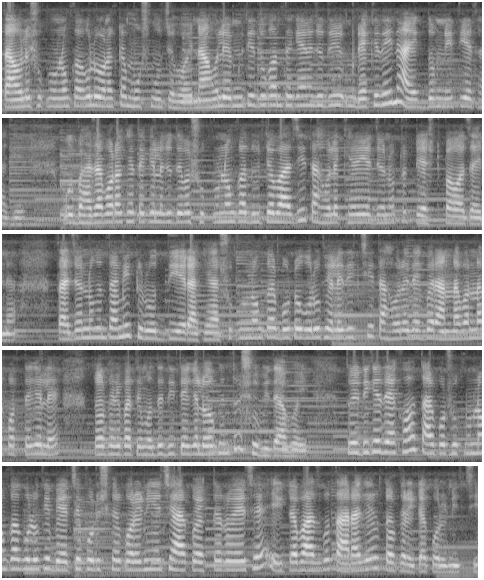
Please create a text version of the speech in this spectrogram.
তাহলে শুকনো লঙ্কাগুলো অনেকটা মুচমুচে হয়। না হলে এমনিতে দোকান থেকে এনে যদি রেখে দিই না, একদম নেতিয়ে থাকে। ওই ভাজা বড়া খেতে গেলে যদি আবার শুকনো লঙ্কা দুইটা বাজি তাহলে খেয়ে জন্য একটু টেস্ট পাওয়া যায় না। তাই জন্য কিন্তু আমি একটু রোদ দিয়ে রাখি। আর শুকনো লঙ্কার বোটোগুলো ফেলে দিচ্ছি, তাহলে দেখবে রান্না বান্না করতে গেলে তরকারি পাতির মধ্যে দিতে গেলেও কিন্তু সুবিধা হয়। তো এদিকে দেখো, তারপর শুকনো লঙ্কাগুলোকে বেছে পরিষ্কার করে নিয়েছি, আর কয়েকটা রয়েছে, এইটা বাজবো তার আগে তরকারিটা করে নিচ্ছি।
